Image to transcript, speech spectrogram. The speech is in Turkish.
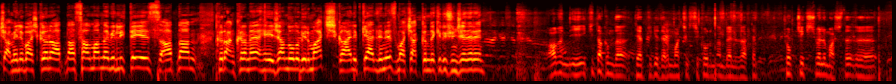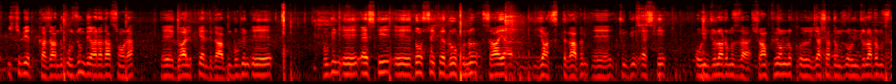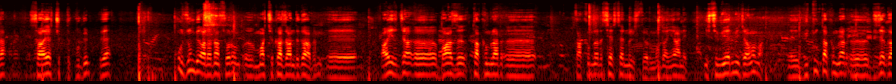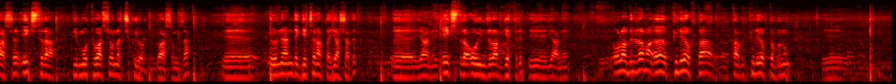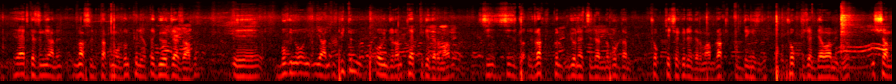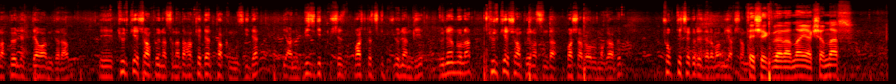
Çameli Başkanı Adnan Salman'la birlikteyiz. Adnan kıran kırana heyecan dolu bir maç. Galip geldiniz. Maç hakkındaki düşüncelerin. Abim e, iki takım da tebrik ederim. Maçın skorundan belli zaten. Çok çekişmeli maçtı. E, 2-1 kazandık. Uzun bir aradan sonra e, galip geldik abim. Bugün e, bugün e, eski e, Dostseke ruhunu sahaya yansıttık abim. E, çünkü eski oyuncularımızla, şampiyonluk e, yaşadığımız oyuncularımızla sahaya çıktık bugün ve uzun bir aradan sonra e, maçı kazandık abim. E, ayrıca e, bazı takımlar e, takımlara seslenmek istiyorum buradan yani isim vermeyeceğim ama e, bütün takımlar e, bize karşı ekstra bir motivasyonla çıkıyor karşımıza. E, örneğini de geçen hafta yaşadık. E, yani ekstra oyuncular getirip e, yani e, olabilir ama e, playoff'ta tabii playoff'ta bunun e, herkesin yani nasıl bir takım olduğunu playoff'ta göreceğiz abi. Ee, bugün o, yani bütün oyuncularımı tebrik ederim abi. Siz, siz Rakip Pool yöneticilerine buradan çok teşekkür ederim abi. Rakip Pool Denizli çok güzel devam ediyor. İnşallah böyle devam eder abi. Ee, Türkiye şampiyonasına da hak eden takımımız gider. Yani biz gitmişiz, başkası gitmiş önemli değil. Önemli olan Türkiye şampiyonasında başarılı olmak abi. Çok teşekkür ederim abi. İyi akşamlar. Teşekkürler Adnan. İyi akşamlar.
